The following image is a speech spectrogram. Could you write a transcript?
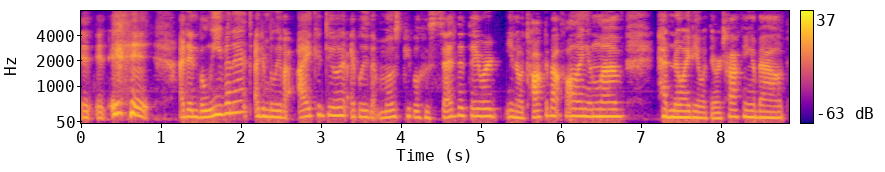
it, it, it, I didn't believe in it. I didn't believe I could do it. I believe that most people who said that they were, you know, talked about falling in love had no idea what they were talking about.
